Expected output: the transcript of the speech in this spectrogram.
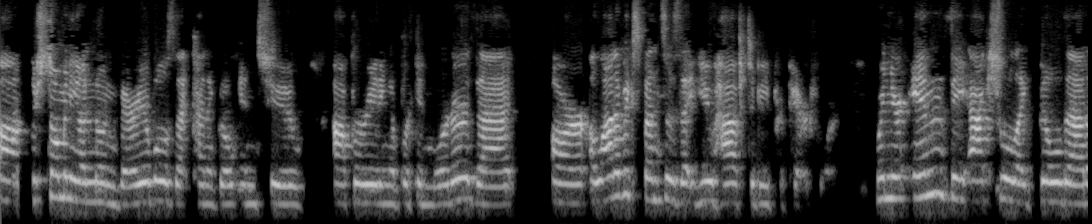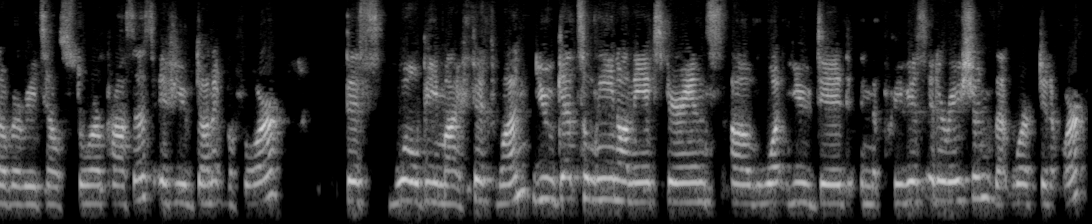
Um, there's so many unknown variables that kind of go into operating a brick and mortar that are a lot of expenses that you have to be prepared for when you're in the actual like build out of a retail store process, if you've done it before, this will be my fifth one. You get to lean on the experience of what you did in the previous iterations that work didn't work.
